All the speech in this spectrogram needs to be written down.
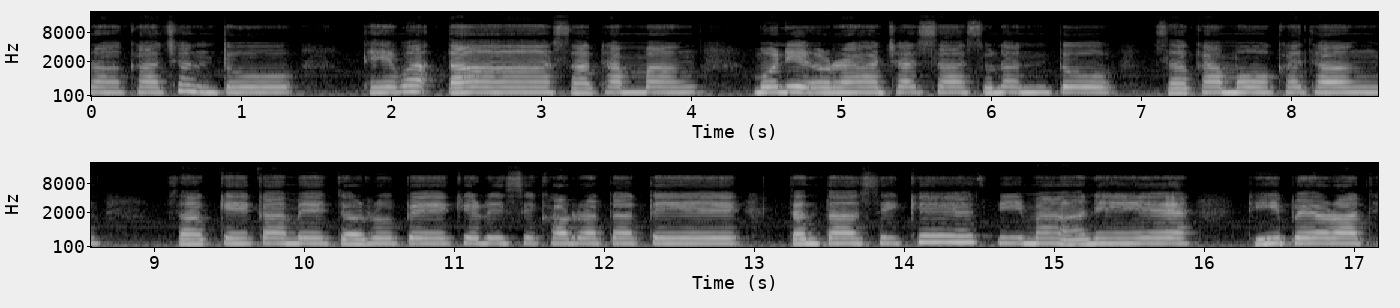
ราคาชันตุเทวตาสัทธมมังมุนิราชสาสุนันตุสักขโมคทังสักเกกาเมจารุเปคิริสิคารตเต จันตาสิเคสปีมาเน ทีเปราเท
